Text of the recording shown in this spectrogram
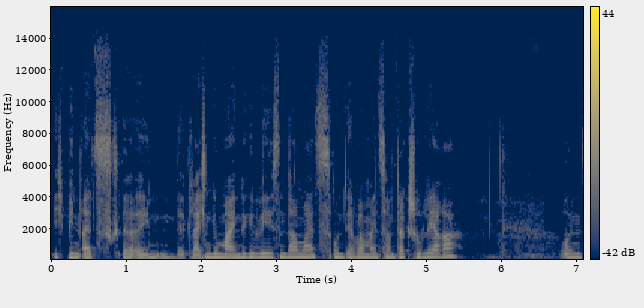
Ich bin als, äh, in der gleichen Gemeinde gewesen damals und er war mein Sonntagsschullehrer und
